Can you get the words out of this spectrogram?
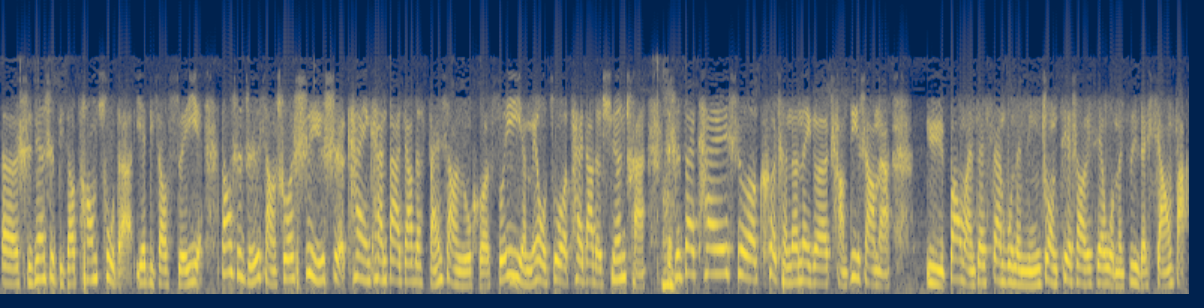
呃，时间是比较仓促的，也比较随意。当时只是想说试一试，看一看大家的反响如何，所以也没有做太大的宣传，只是在开设课程的那个场地上呢。与傍晚在散步的民众介绍一些我们自己的想法。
